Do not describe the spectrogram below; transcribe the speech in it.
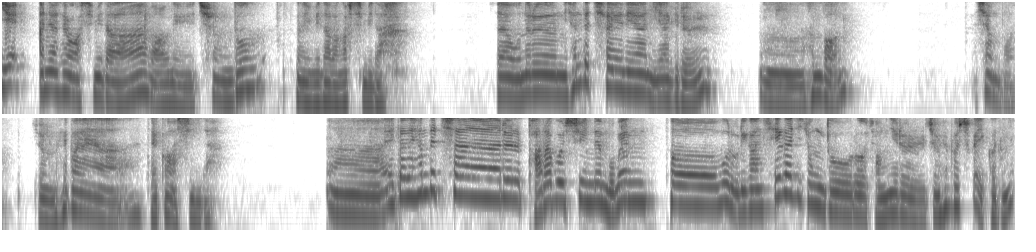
예, 안녕하세요. 반갑습니다. 마운의 최영도 파트너입니다. 반갑습니다. 자, 오늘은 현대차에 대한 이야기를, 어, 한번, 다시 한번 좀 해봐야 될 것 같습니다. 어, 일단은 현대차를 바라볼 수 있는 모멘텀을 우리가 한 세 가지 정도로 정리를 좀 해볼 수가 있거든요.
